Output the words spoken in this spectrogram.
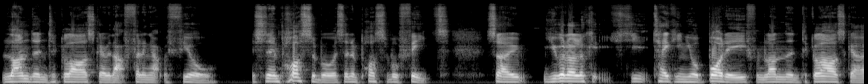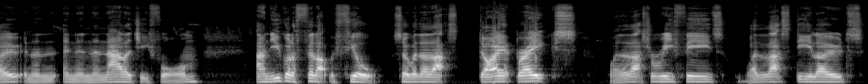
London to Glasgow without filling up with fuel? It's impossible. It's an impossible feat. So you got to look at taking your body from London to Glasgow in an, in an analogy form, and you got to fill up with fuel. So whether that's diet breaks, whether that's refeeds, whether that's deloads,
